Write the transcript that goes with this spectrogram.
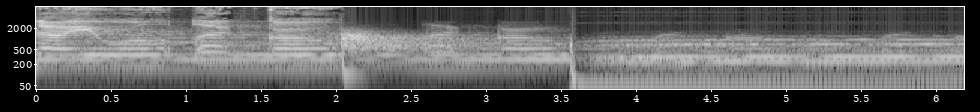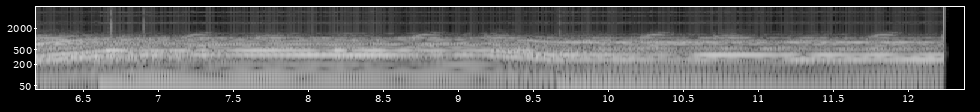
Now you won't let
